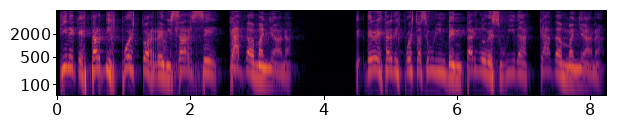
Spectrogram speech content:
tiene que estar dispuesto a revisarse cada mañana. Debe estar dispuesto a hacer un inventario de su vida cada mañana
